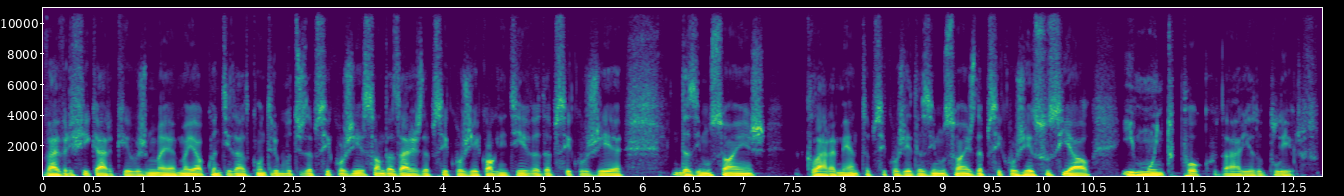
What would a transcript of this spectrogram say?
vai verificar que os, a maior quantidade de contributos da psicologia são das áreas da psicologia cognitiva, da psicologia das emoções, claramente, da psicologia das emoções, da psicologia social e muito pouco da área do polígrafo.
